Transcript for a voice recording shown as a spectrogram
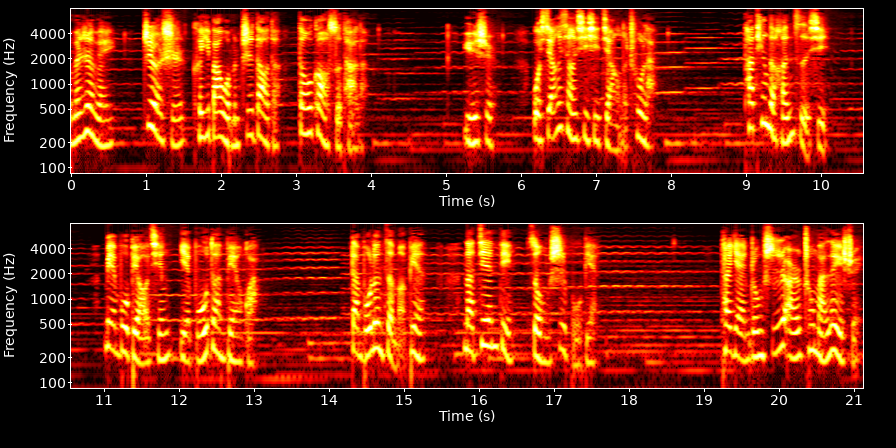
们认为这时可以把我们知道的都告诉他了。于是，我详详细细讲了出来。他听得很仔细，面部表情也不断变化。但不论怎么变，那坚定总是不变。他眼中时而充满泪水，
